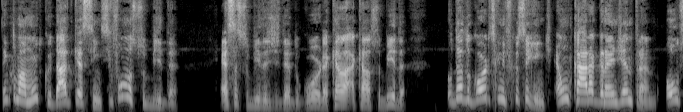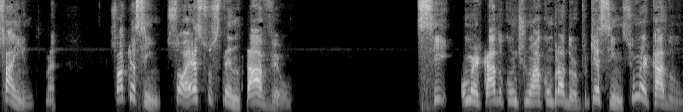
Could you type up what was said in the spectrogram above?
Tem que tomar muito cuidado que assim, se for uma subida, essa subida de dedo gordo, aquela aquela subida, o dedo gordo significa o seguinte: é um cara grande entrando ou saindo, né? Só que assim, só é sustentável se o mercado continuar comprador. Porque assim, se o mercado.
